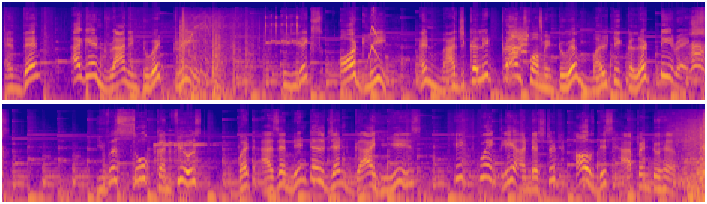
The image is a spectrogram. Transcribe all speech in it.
and then again ran into a tree. T-Rex oddly and magically transformed into a multicolored T-Rex. He was so confused, but as an intelligent guy he is, he quickly understood how this happened to him.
